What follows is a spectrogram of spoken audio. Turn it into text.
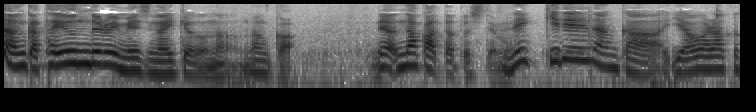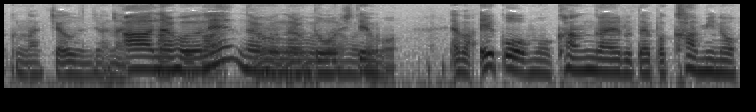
ななんかたゆんでるイメージないけどな。なんかいやなかったとしても、熱気でなんか柔らかくなっちゃうんじゃないあーなるほどね。なるほどうんなるほど。どうしても。やっぱエコーも考えるとやっぱ紙の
